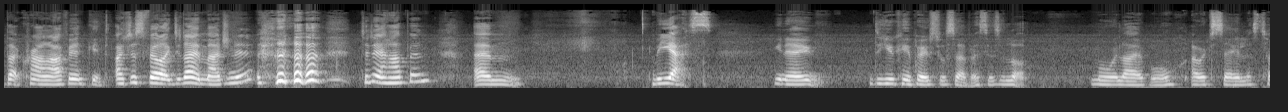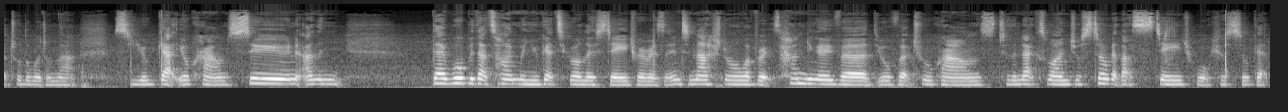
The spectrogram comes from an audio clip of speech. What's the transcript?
that crown. I think it, I just feel like, did I imagine it? did it happen? Um, but yes, you know, the UK Postal Service is a lot more reliable, I would say. Let's touch all the wood on that. So you'll get your crown soon, and then there will be that time when you get to go on this stage, whether it's international, whether it's handing over your virtual crowns to the next one, you'll still get that stage walk, you'll still get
